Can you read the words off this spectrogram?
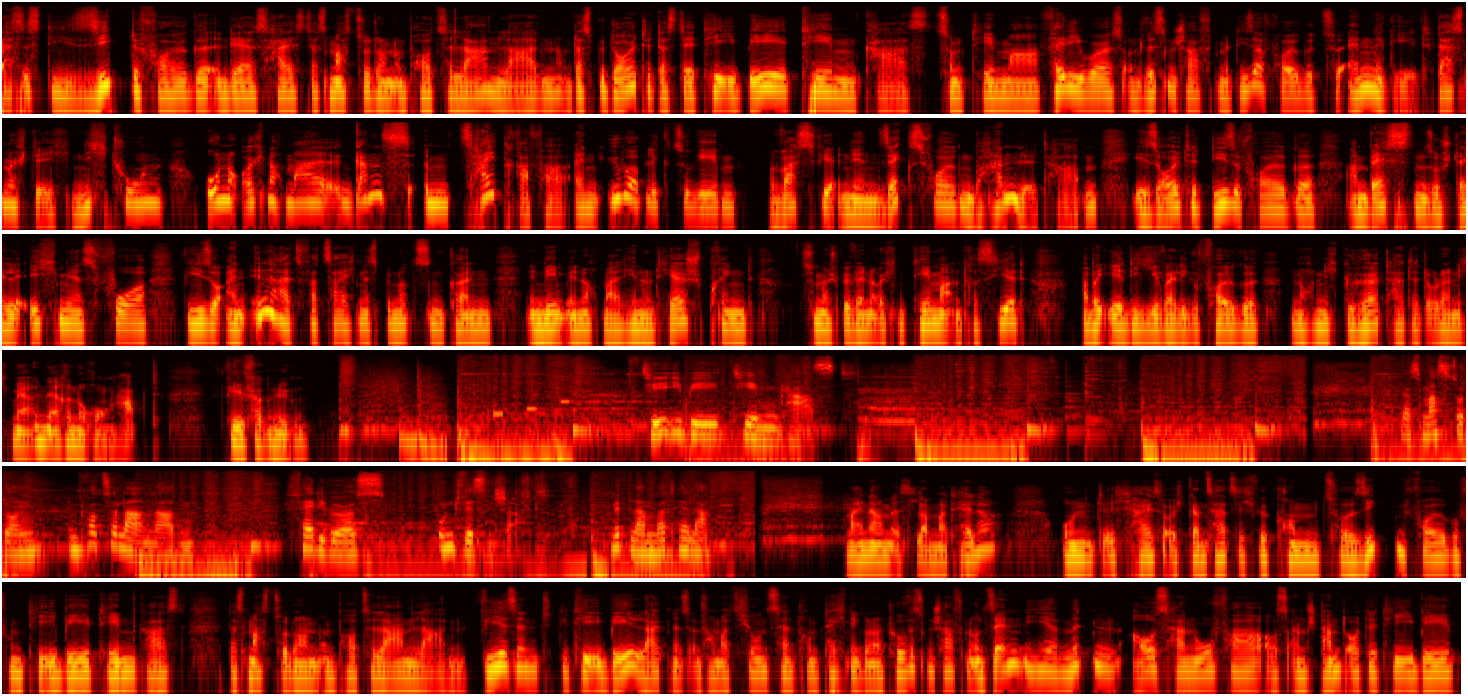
Das ist die siebte Folge, in der es heißt, das Mastodon im Porzellanladen. Und das bedeutet, dass der TIB-Themencast zum Thema Fediverse und Wissenschaft mit dieser Folge zu Ende geht. Das möchte ich nicht tun, ohne euch nochmal ganz im Zeitraffer einen Überblick zu geben, was wir in den sechs Folgen behandelt haben. Ihr solltet diese Folge am besten, so stelle ich mir es vor, wie so ein Inhaltsverzeichnis benutzen können, indem ihr nochmal hin und her springt zum Beispiel, wenn euch ein Thema interessiert, aber ihr die jeweilige Folge noch nicht gehört hattet oder nicht mehr in Erinnerung habt. Viel Vergnügen. TIB Themencast. Das Mastodon im Porzellanladen. Fediverse und Wissenschaft. Mit Lambert Heller. Mein Name ist Lambert Heller und ich heiße euch ganz herzlich willkommen zur siebten Folge vom TIB Themencast, das Mastodon im Porzellanladen. Wir sind die TIB Leibniz Informationszentrum Technik und Naturwissenschaften und senden hier mitten aus Hannover, aus einem Standort der TIB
